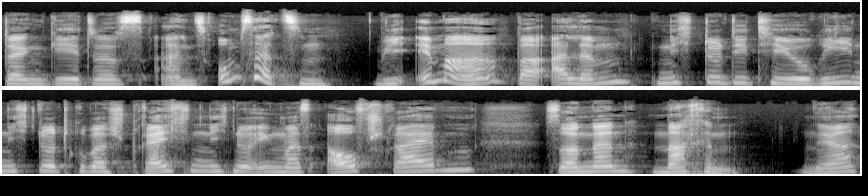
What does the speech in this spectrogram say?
Dann geht es ans Umsetzen. Wie immer bei allem. Nicht nur die Theorie, nicht nur drüber sprechen, nicht nur irgendwas aufschreiben, sondern machen. Ja,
